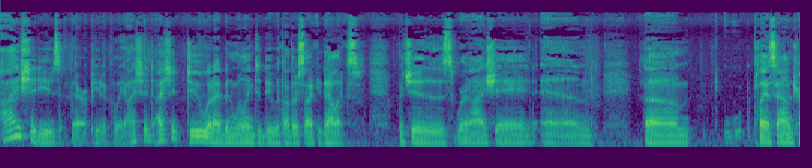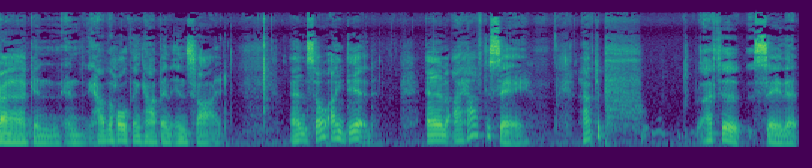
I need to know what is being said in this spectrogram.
I should use it therapeutically. I should I should do what I've been willing to do with other psychedelics, which is wear an eye shade and um, play a soundtrack and and have the whole thing happen inside. And so I did, and I have to say, I have to I have to say that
